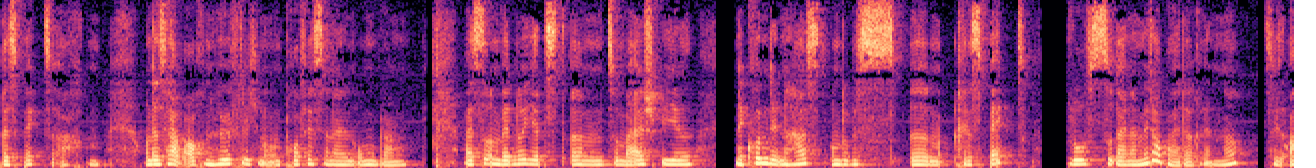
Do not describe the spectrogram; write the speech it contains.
Respekt zu achten. Und deshalb auch einen höflichen und professionellen Umgang. Weißt du, und wenn du jetzt ähm, zum Beispiel eine Kundin hast und du bist ähm, respektlos zu deiner Mitarbeiterin, ne? Sagst, oh,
